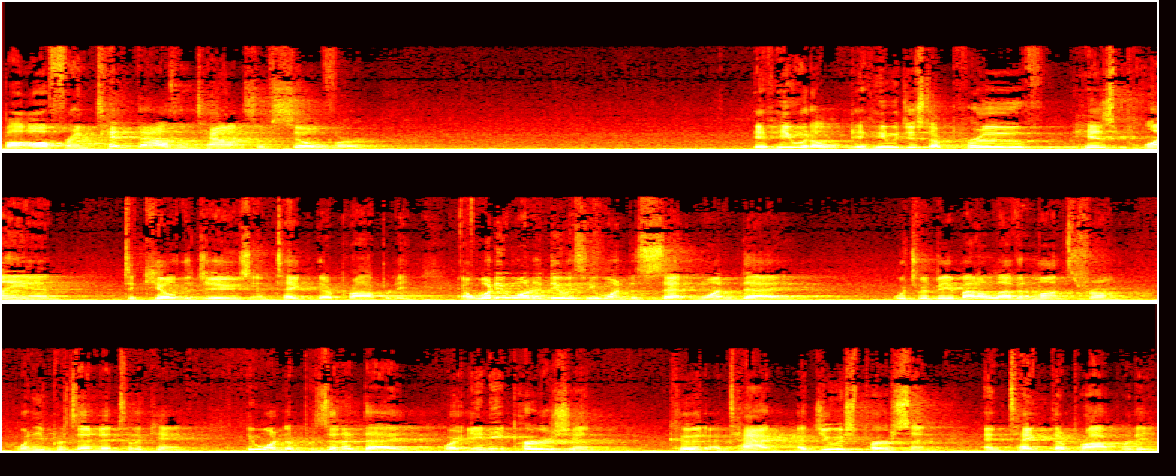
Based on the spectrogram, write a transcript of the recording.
by offering 10,000 talents of silver if he, would, if he would just approve his plan to kill the Jews and take their property. And what he wanted to do is he wanted to set one day which would be about 11 months from when he presented it to the king. He wanted to present a day where any Persian could attack a Jewish person and take their property,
